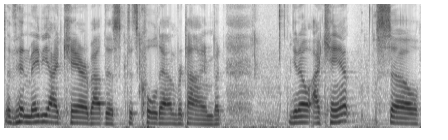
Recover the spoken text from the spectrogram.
then maybe I'd care about this this cooldown for time. But you know, I can't. So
